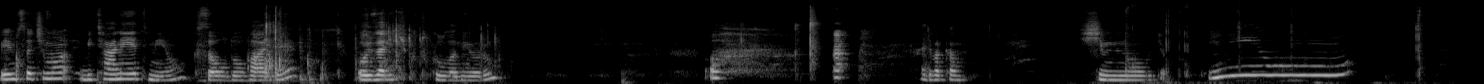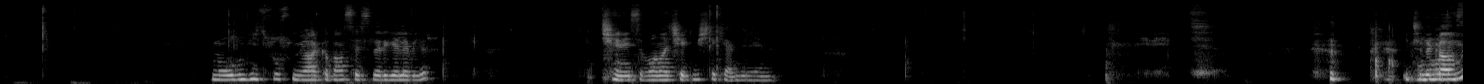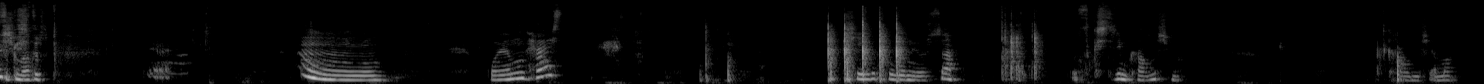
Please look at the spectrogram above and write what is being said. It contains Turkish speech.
Benim saçıma bir tane yetmiyor kısa olduğu halde. O yüzden iki kutu kullanıyorum. Oh. Ah. Hadi bakalım. Şimdi ne olacak? Oğlum hiç susmuyor. Arkadan sesleri gelebilir. Çenesi bana çekmiş de kendilerinin. Evet. İçinde kalmış mı? Hmm. Boyanın her şeyini kullanıyoruz. Ha. Sıkıştırayım kalmış mı? Kalmış ama.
